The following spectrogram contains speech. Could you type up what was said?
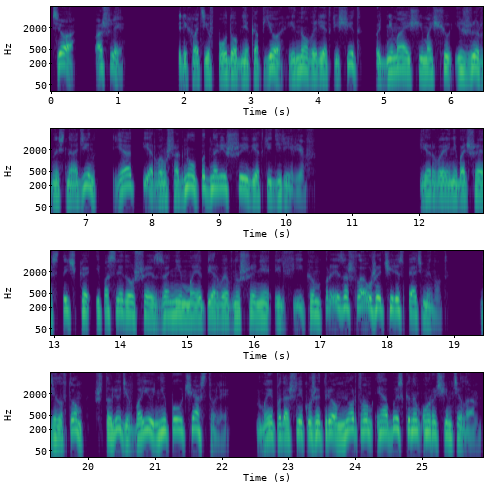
Все, пошли. Перехватив поудобнее копье и новый редкий щит, поднимающий мощу и жирность на один, я первым шагнул под нависшие ветки деревьев. Первая небольшая стычка и последовавшее за ним мое первое внушение эльфийкам произошла уже через пять минут. Дело в том, что люди в бою не поучаствовали. Мы подошли к уже трем мертвым и обысканным орочьим телам.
